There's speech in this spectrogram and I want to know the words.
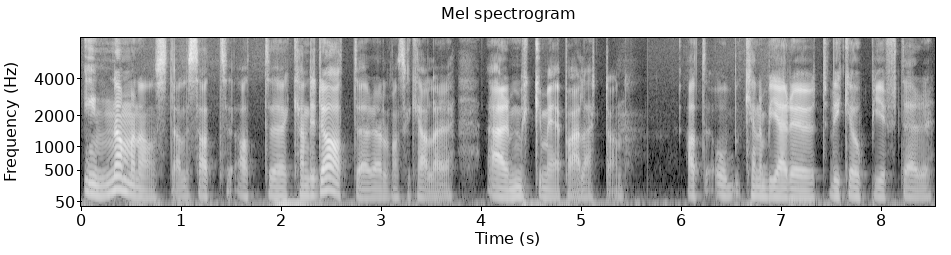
innan man anställs, att, att eh, kandidater, eller vad man ska kalla det, är mycket mer på alerten. Att och kunna begära ut vilka uppgifter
